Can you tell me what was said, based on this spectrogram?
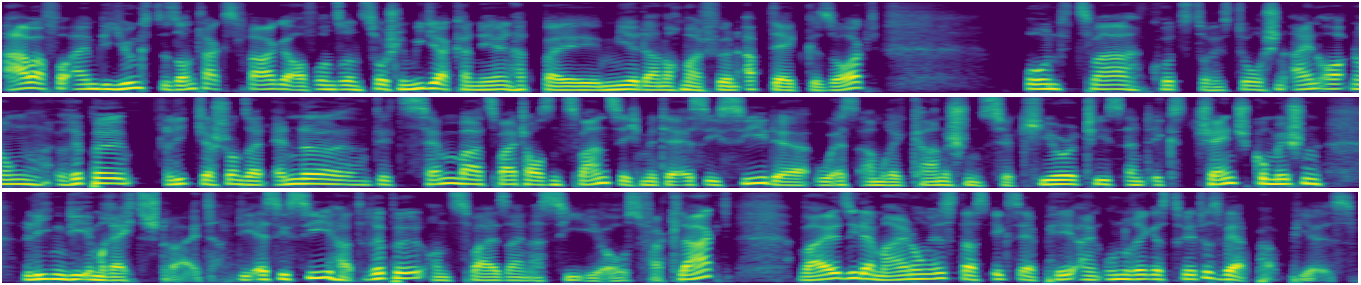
aber vor allem die jüngste Sonntagsfrage auf unseren Social-Media-Kanälen hat bei mir da nochmal für ein Update gesorgt. Und zwar kurz zur historischen Einordnung. Ripple liegt ja schon seit Ende Dezember 2020 mit der SEC, der US-amerikanischen Securities and Exchange Commission, liegen die im Rechtsstreit. Die SEC hat Ripple und zwei seiner CEOs verklagt, weil sie der Meinung ist, dass XRP ein unregistriertes Wertpapier ist.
